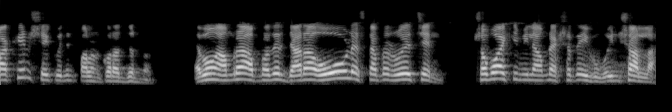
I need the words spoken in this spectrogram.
রাখেন, সেই কয়দিন পালন করার জন্য। এবং আমরা আপনাদের যারা ওল্ড স্টাফরা রয়েছেন সবাইকে মিলে আমরা একসাথে এগোবো ইনশাআল্লাহ।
